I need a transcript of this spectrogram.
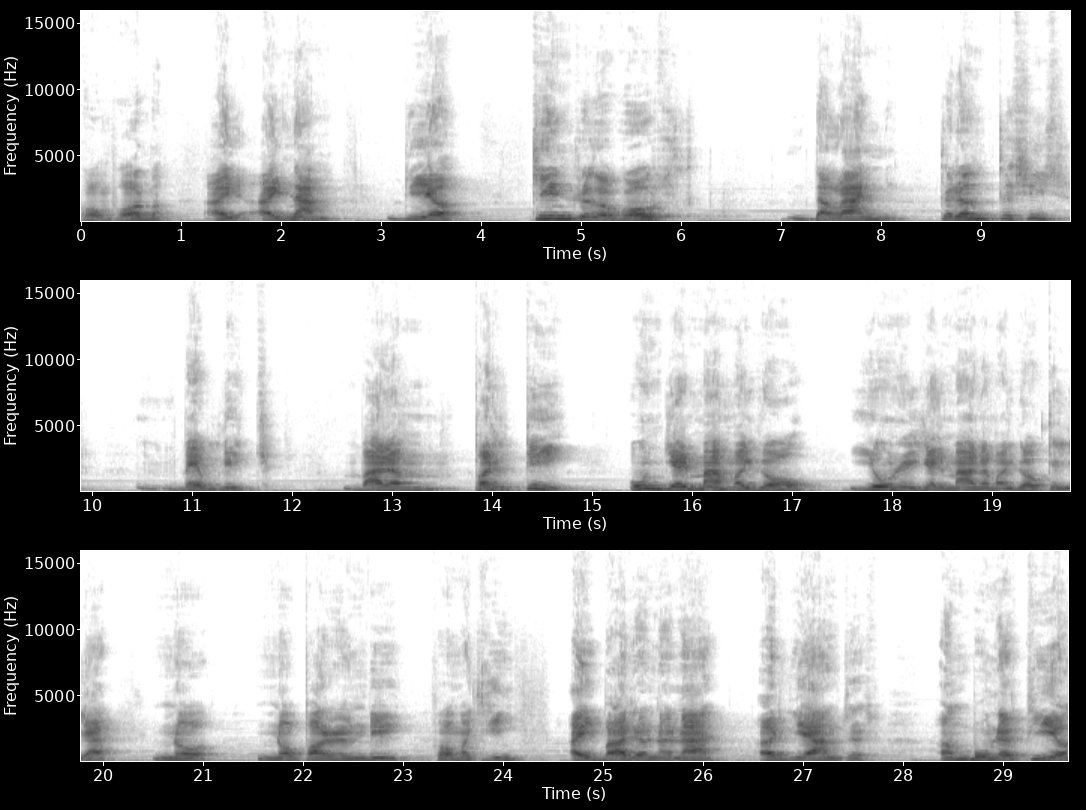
Conforme hi, hi anam dia 15 d'agost de l'any 36. Veu dit, vàrem partir un germà major i una germana major que ja no, no poden dir som aquí, hi varen anar a Riantes amb una tia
